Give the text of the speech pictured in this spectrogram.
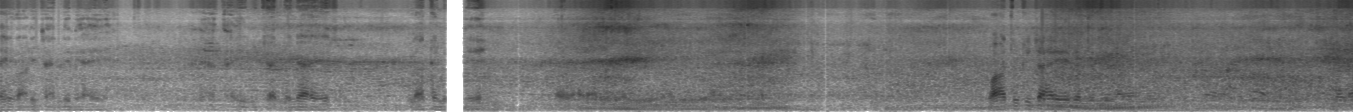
बघा ही गाडी चाललेली आहे आताही विचारलेले आहेत मला कमी वाहतुकीचं आहे बंधूंनो. बघा.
